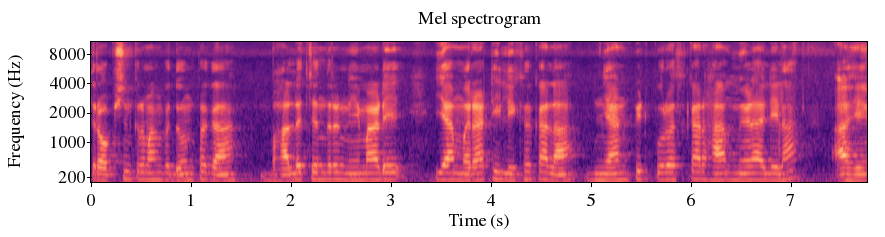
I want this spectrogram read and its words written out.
तर ऑप्शन क्रमांक दोन बघा. भालचंद्र नेमाडे या मराठी लेखकाला ज्ञानपीठ पुरस्कार हा मिळालेला आहे.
